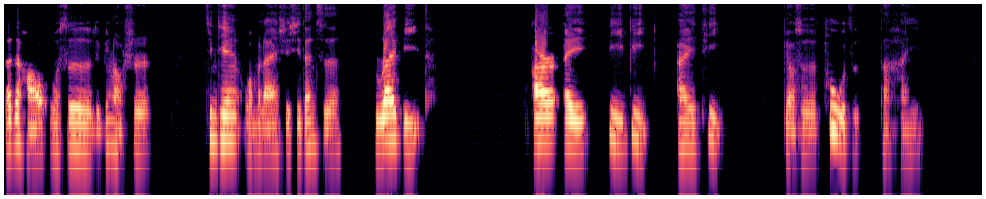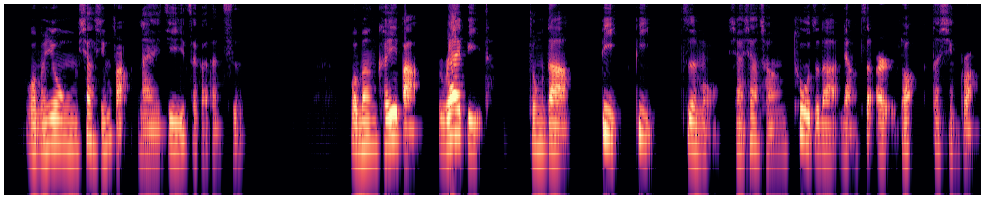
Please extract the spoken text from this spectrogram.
大家好，我是李冰老师。今天我们来学习单词 rabbit，r a b b i t，表示兔子的含义。我们用象形法来记忆这个单词。我们可以把 rabbit 中的 b b 字母想象成兔子的两只耳朵的形状。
